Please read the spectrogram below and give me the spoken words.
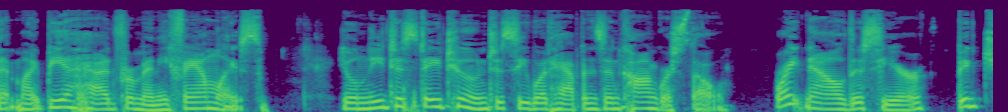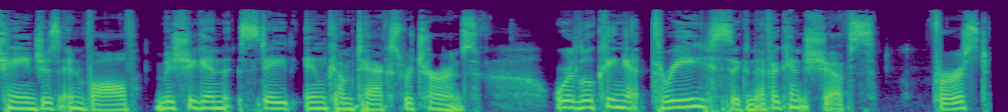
that might be ahead for many families. You'll need to stay tuned to see what happens in Congress though. Right now, this year, big changes involve Michigan state income tax returns. We're looking at three significant shifts. First,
